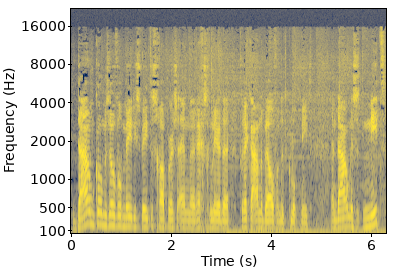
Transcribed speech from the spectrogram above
Daarom komen zoveel medisch wetenschappers en eh, rechtsgeleerden trekken aan de bel van dit klopt niet. En daarom is het niet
